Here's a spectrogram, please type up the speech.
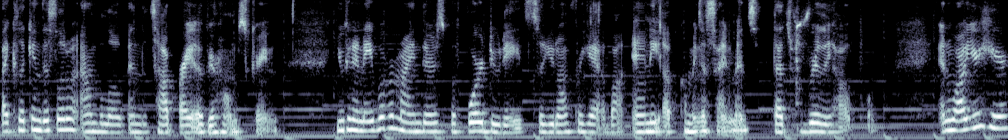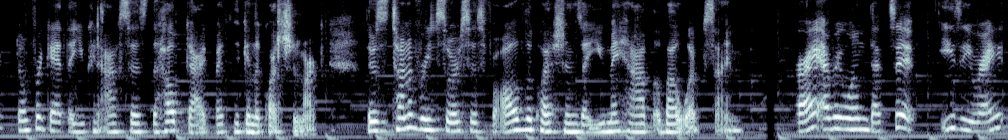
by clicking this little envelope in the top right of your home screen. You can enable reminders before due dates so you don't forget about any upcoming assignments. That's really helpful. And while you're here, don't forget that you can access the help guide by clicking the question mark. There's a ton of resources for all of the questions that you may have about WebAssign. All right, everyone, that's it. Easy, right?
